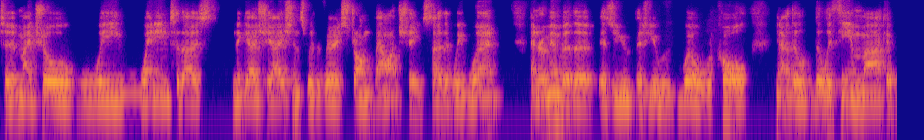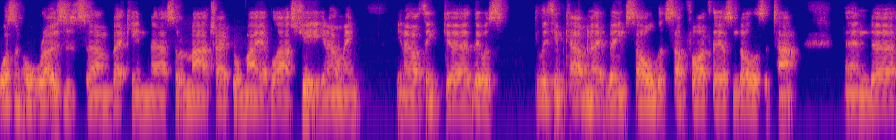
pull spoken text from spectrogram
to make sure we went into those negotiations with a very strong balance sheet so that we weren't and remember the as you as you would well recall you know the, the lithium market wasn't all roses um, back in uh, sort of march april may of last year you know i mean you know i think uh, there was lithium carbonate being sold at sub $5000 a ton and uh,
